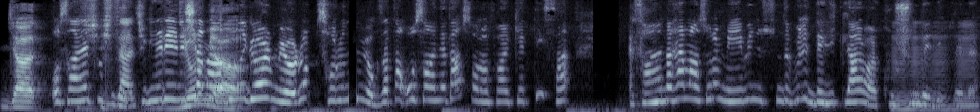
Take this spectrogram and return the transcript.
Ya O sahne çok İşte güzel. Çünkü nereye nişan ya. aldığını görmüyorum. Sorunum yok. Zaten o sahneden sonra fark ettiysen e, sahneden hemen sonra Maeve'in üstünde böyle delikler var. Kurşun delikleri.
